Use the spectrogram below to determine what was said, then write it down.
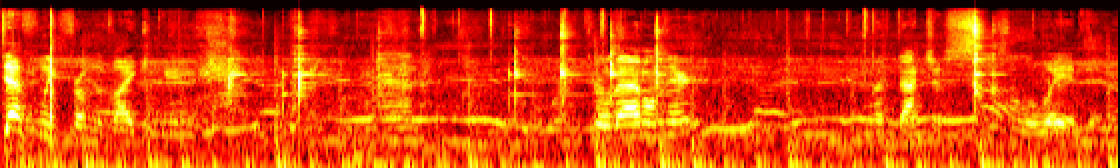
definitely from the Viking age. And we're gonna throw that on there, let that just sizzle away a bit.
